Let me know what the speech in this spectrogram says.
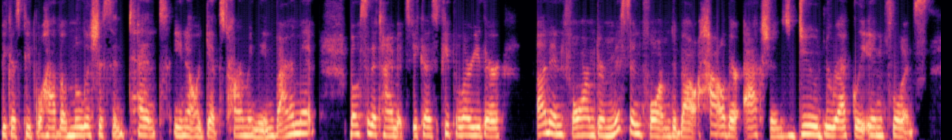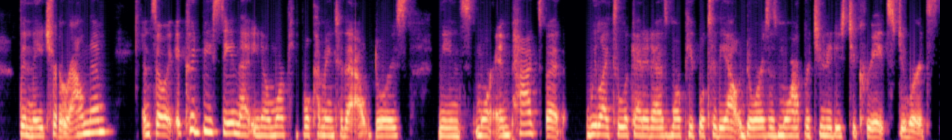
because people have a malicious intent, you know, against harming the environment. Most of the time it's because people are either uninformed or misinformed about how their actions do directly influence the nature around them. And so it, it could be seen that, you know, more people coming to the outdoors means more impact, but we like to look at it as more people to the outdoors as more opportunities to create stewards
